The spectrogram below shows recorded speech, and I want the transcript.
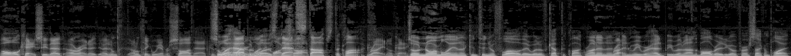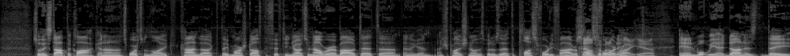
Oh, okay. See that? All right. I, I don't. I don't think we ever saw that. So we what happened was that stopped. stops the clock. Right. Okay. So normally in a continual flow, they would have kept the clock running, and, right. and we were had we were on the ball ready to go for our second play. So they stopped the clock, and on a sportsmanlike conduct, they marched off the 15 yards. So now we're about at, uh, and again, I should probably should know this, but it was at the plus 45 or Sounds plus 40. right. Yeah. And what we had done is they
